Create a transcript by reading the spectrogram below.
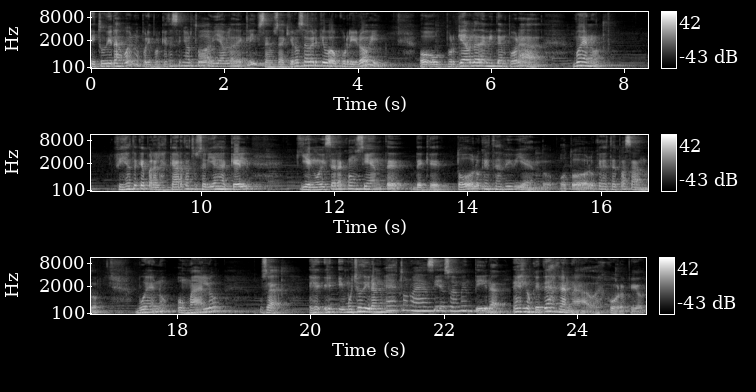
Y tú dirás, bueno, pero ¿y por qué este señor todavía habla de eclipses? O sea, quiero saber qué va a ocurrir hoy. O, por qué habla de mi temporada. Bueno, fíjate que para las cartas tú serías aquel quien hoy será consciente de que todo lo que estás viviendo o todo lo que te esté pasando, bueno o malo, o sea, y, muchos dirán, esto no es así, eso es mentira. Es lo que te has ganado, Escorpio.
